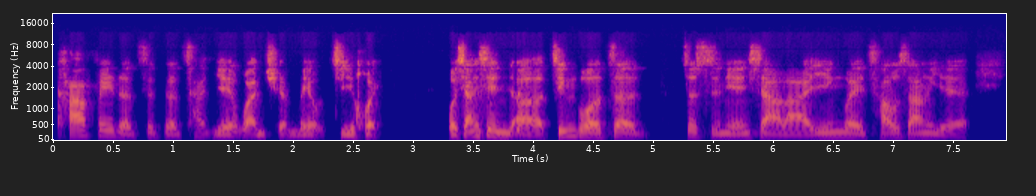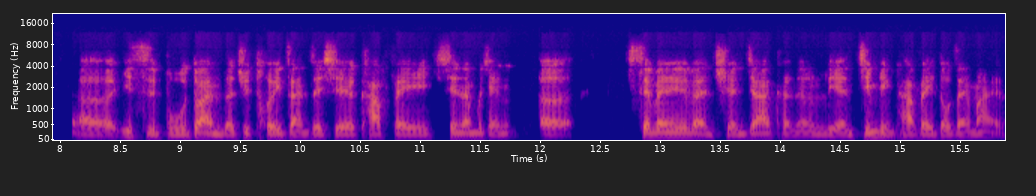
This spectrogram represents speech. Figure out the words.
咖啡的这个产业完全没有机会。我相信，呃，经过这这十年下来，因为超商也呃一直不断的去推展这些咖啡，现在目前呃，Seven Eleven 全家可能连精品咖啡都在卖了，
